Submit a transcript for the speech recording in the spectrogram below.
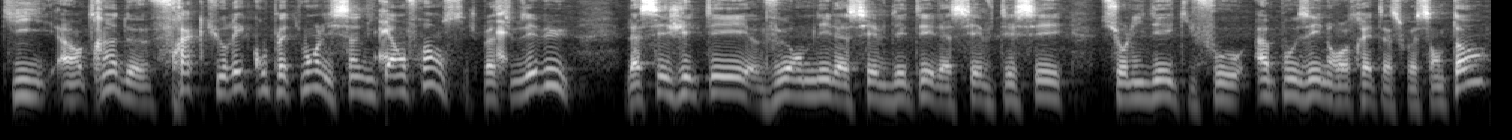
qui est en train de fracturer complètement les syndicats en France. Je ne sais pas si vous avez vu. La CGT veut emmener la CFDT et la CFTC sur l'idée qu'il faut imposer une retraite à 60 ans.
